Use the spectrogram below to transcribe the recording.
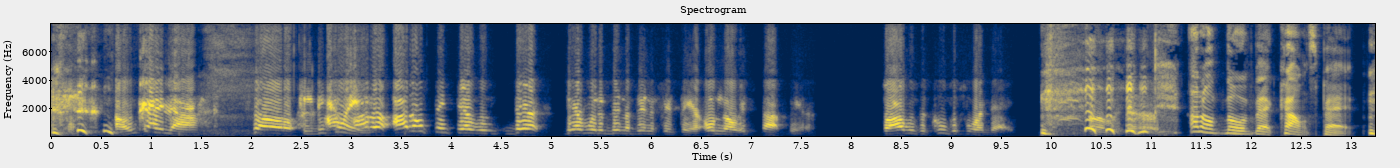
Okay, now. So I. I don't, I don't think there was there there would have been a benefit there. Oh no, it stopped there. So I was a cougar for a day. Oh. I don't know if that counts, Pat. All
